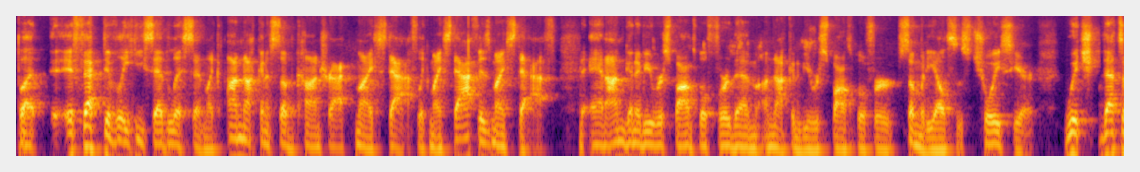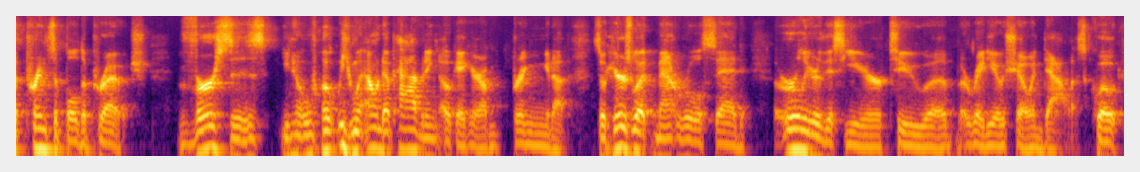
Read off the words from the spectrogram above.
But effectively, he said, listen, like, I'm not going to subcontract my staff. Like, my staff is my staff, and I'm going to be responsible for them. I'm not going to be responsible for somebody else's choice here, which that's a principled approach versus, you know, what we wound up having. Okay, here, I'm bringing it up. So here's what Matt Rhule said earlier this year to a, a radio show in Dallas quote,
